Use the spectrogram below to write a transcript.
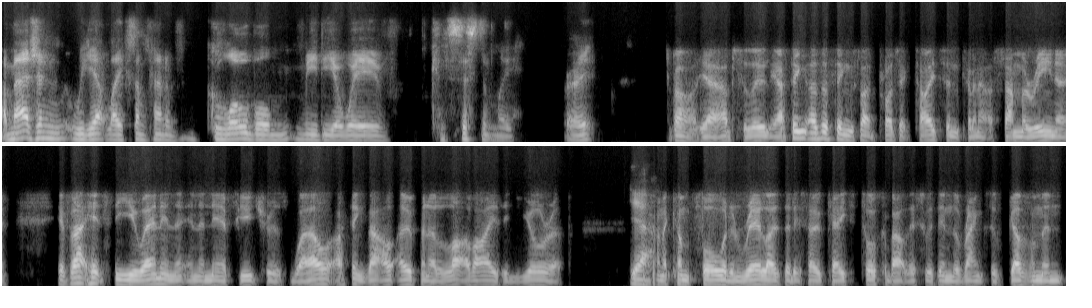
imagine we get like some kind of global media wave consistently, right? Oh yeah, absolutely. I think other things like Project Titan coming out of San Marino if that hits the UN in the in the near future as well, I think that'll open a lot of eyes in Europe. Yeah, kind of come forward and realize that it's okay to talk about this within the ranks of government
